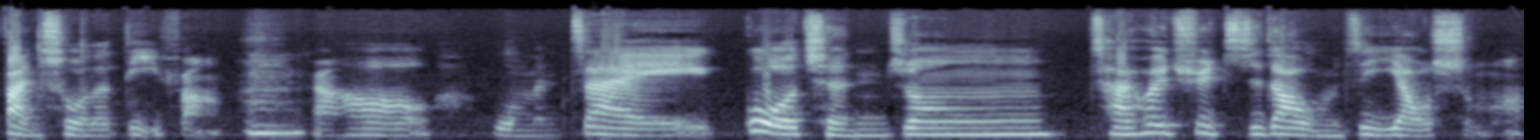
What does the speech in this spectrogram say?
犯错的地方。嗯，然后我们在过程中才会去知道我们自己要什么，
